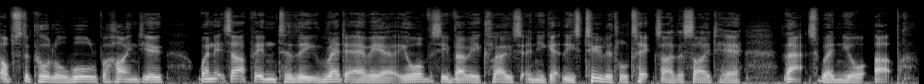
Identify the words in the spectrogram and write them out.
obstacle or wall behind you, when it's up into the red area, you're obviously very close and you get these two little ticks either side here. That's when you're up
